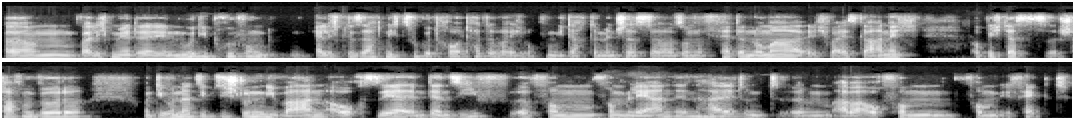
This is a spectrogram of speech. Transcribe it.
ähm, weil ich mir der, nur die Prüfung ehrlich gesagt nicht zugetraut hatte, weil ich irgendwie dachte, Mensch, das ist ja so eine fette Nummer. Ich weiß gar nicht, ob ich das schaffen würde. Und die 170 Stunden, die waren auch sehr intensiv äh, vom, vom Lerninhalt und ähm, aber auch vom, vom Effekt.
